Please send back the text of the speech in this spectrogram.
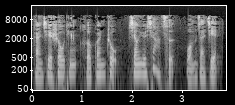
感谢收听和关注，相约下次我们再见。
